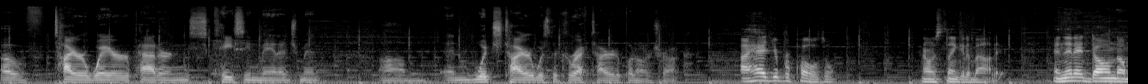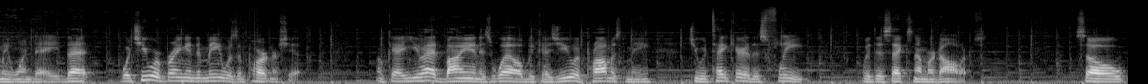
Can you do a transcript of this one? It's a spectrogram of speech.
of tire wear patterns, casing management, um, and which tire was the correct tire to put on a truck. I had your proposal and I was thinking about it. And then it dawned on me one day that what you were bringing to me was a partnership. Okay, you had buy-in as well because you had promised me that you would take care of this fleet with this X number of dollars. So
